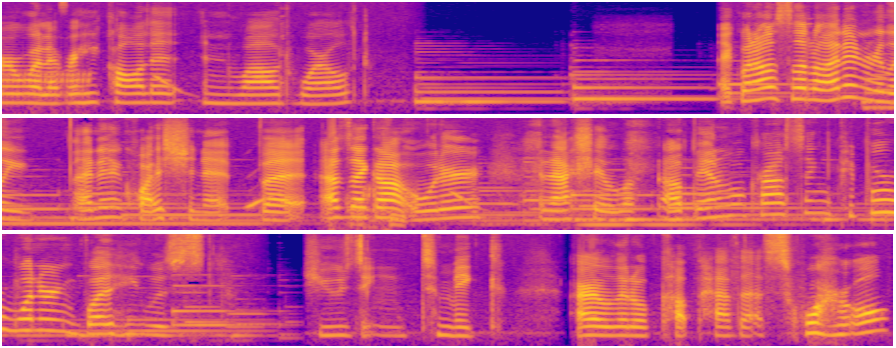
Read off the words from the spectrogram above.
Or whatever he called it in Wild World? Like when I was little, I didn't really, I didn't question it, but as I got older and actually looked up Animal Crossing, people were wondering what he was using to make our little cup have that swirl.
